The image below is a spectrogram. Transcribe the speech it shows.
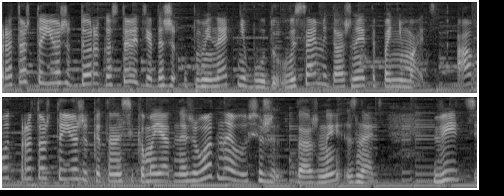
Про то, что ежик дорого стоит, я даже упоминать не буду. Вы сами должны это понимать. А вот про то, что ежик это насекомоядное животное, вы все же должны знать. Ведь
